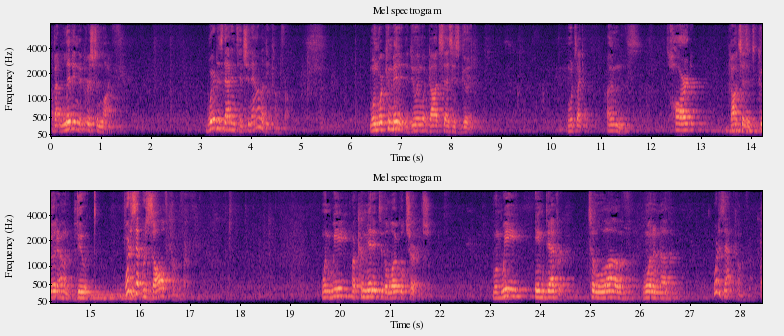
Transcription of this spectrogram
about living the Christian life, where does that intentionality come from? When we're committed to doing what God says is good. When it's like, own this. It's hard. God says it's good, I'm going to do it. Where does that resolve come from? When we are committed to the local church, when we endeavor to love one another, where does that come from?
